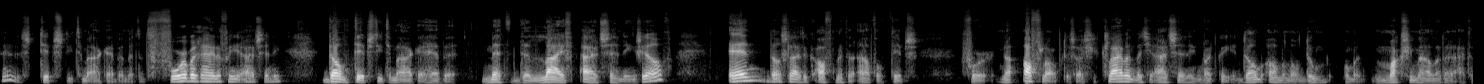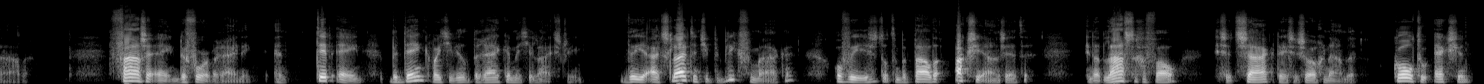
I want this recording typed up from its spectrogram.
Dus tips die te maken hebben met het voorbereiden van je uitzending. Dan tips die te maken hebben met de live uitzending zelf. En dan sluit ik af met een aantal tips voor na afloop. Dus als je klaar bent met je uitzending, wat kun je dan allemaal nog doen om het maximale eruit te halen? Fase 1, de voorbereiding. En tip 1, bedenk wat je wilt bereiken met je livestream. Wil je uitsluitend je publiek vermaken of wil je ze tot een bepaalde actie aanzetten? In dat laatste geval is het zaak deze zogenaamde call to action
